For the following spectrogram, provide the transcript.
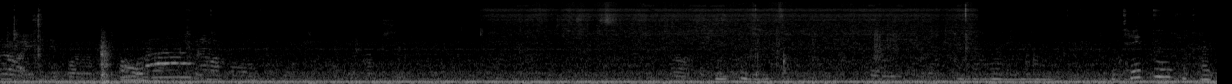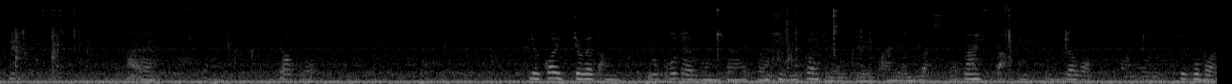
흘러가 있을 때 거는 어. 그래갖고 아저씨 테이프에서 잘 끼. 알아. 여보. 이거 이쪽에 담. 요거 대본 잘 해줘. 무슨 물건지 어때? 많이 올랐어? 맛있다. 여보. 이거 봐.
